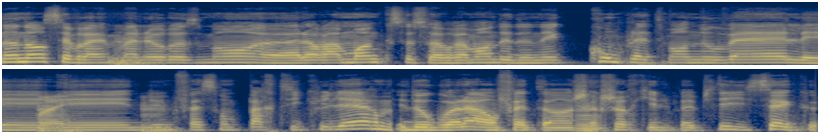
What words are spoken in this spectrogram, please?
Non, non, c'est vrai, Mm. malheureusement. euh, alors, à moins que ce soit vraiment des données complètement nouvelles et, Ouais. et d'une Mm. façon particulière. Et donc, voilà, en fait, un Mm. chercheur qui lit le papier, il sait que.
